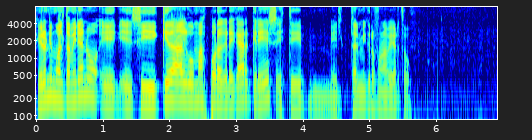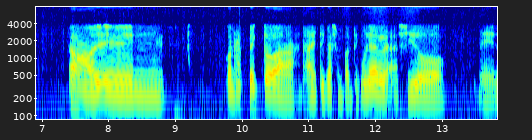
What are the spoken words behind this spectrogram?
Jerónimo Altamirano, eh, eh, si queda algo más por agregar, ¿crees? Este, está el micrófono abierto. No, con respecto a, este caso en particular, ha sido, eh,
